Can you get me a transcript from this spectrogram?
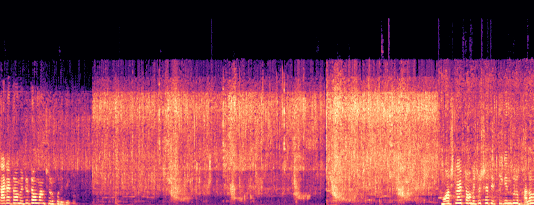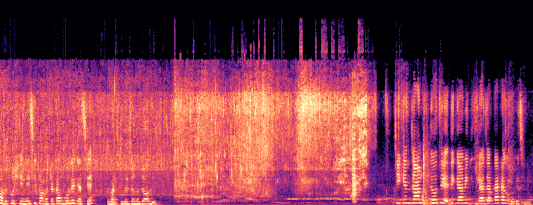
কাটা টমেটোটাও মাংসের উপরে দেবো। মশলা টমেটোর সাথে চিকেনগুলো ভালোভাবে কষিয়ে নিয়েছি, টমেটোটাও গলে গেছে। এবার ঝোলের জন্য জল দেব। চিকেন জাল হতে হতে এদিকে আমি লেজার কাটাগুলো বেছে নেব।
